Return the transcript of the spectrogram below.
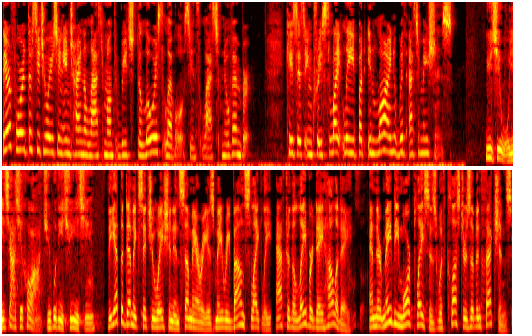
Therefore, the situation in China last month reached the lowest level since last November. Cases increased slightly, but in line with estimations. The epidemic situation in some areas may rebound slightly after the Labor Day holiday, and there may be more places with clusters of infections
